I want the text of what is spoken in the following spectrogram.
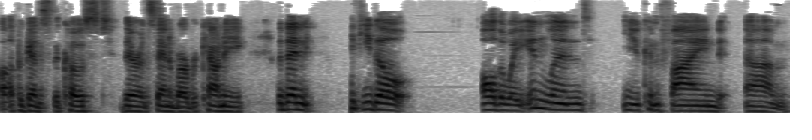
up against the coast there in Santa Barbara County. But then if you go all the way inland, you can find um,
